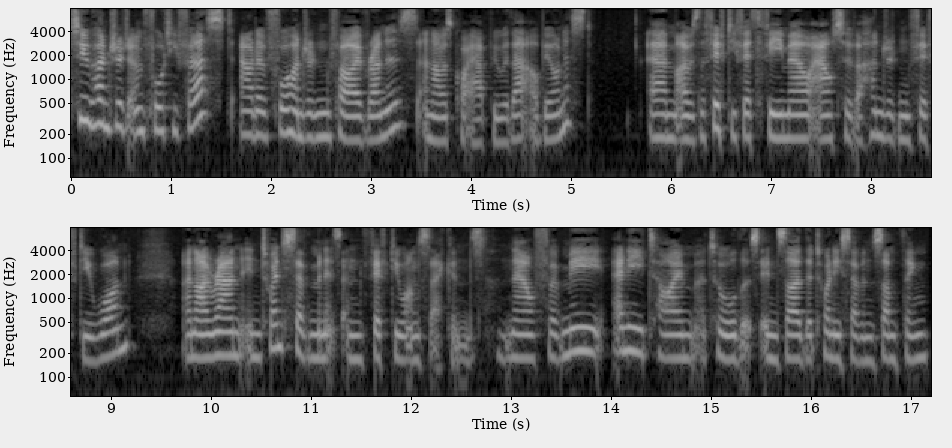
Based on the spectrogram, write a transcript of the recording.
241st out of 405 runners, and I was quite happy with that, I'll be honest. Um, I was the 55th female out of 151, and I ran in 27 minutes and 51 seconds. Now, for me, any time at all that's inside the 27 something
